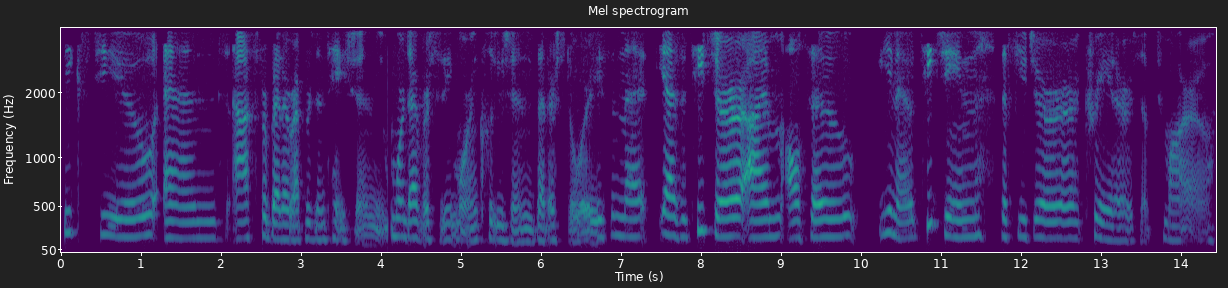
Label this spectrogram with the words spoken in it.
speaks to you and ask for better representation, more diversity, more inclusion, better stories. And that, yeah, as a teacher, I'm also, you know, teaching the future creators of tomorrow.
